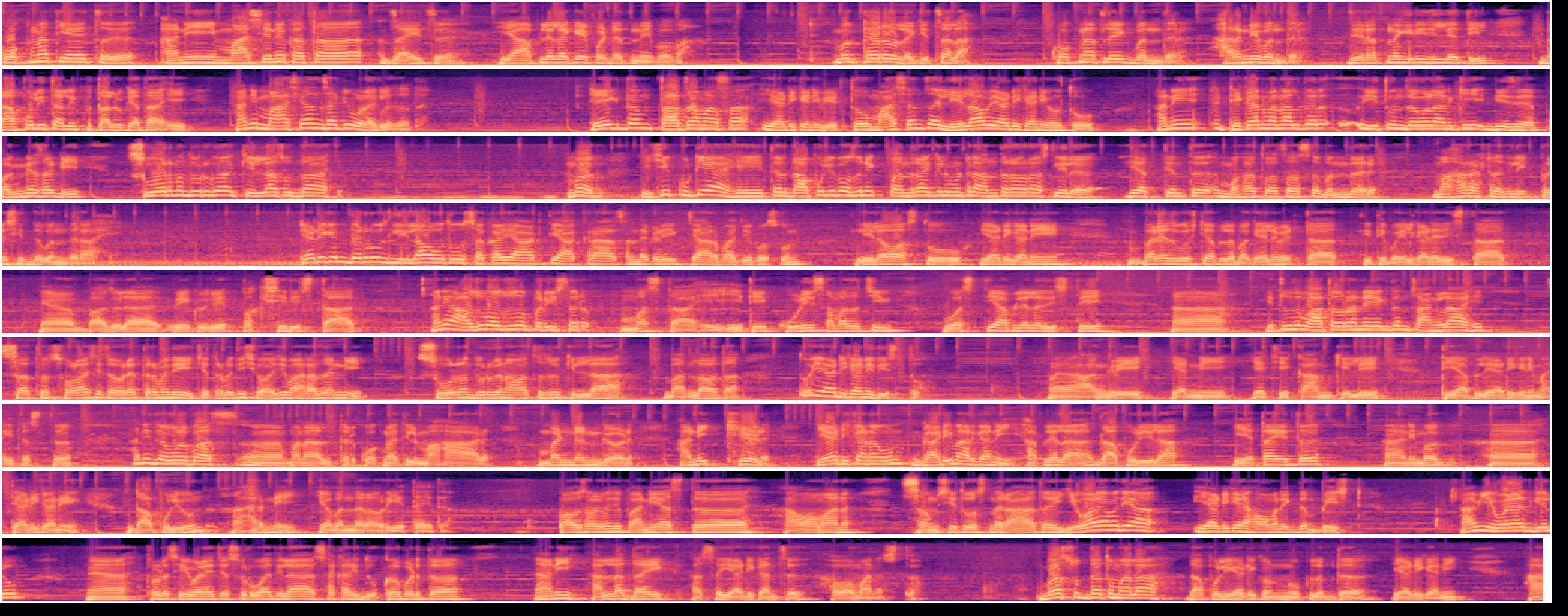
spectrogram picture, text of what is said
कोकणात यायचं आणि मासे न खाता जायचं हे आपल्याला काही पटत नाही बाबा. मग ठरवलं की चला कोकणातलं एक बंदर हरणे बंदर जे रत्नागिरी जिल्ह्यातील दापोली तालुक तालुक्यात आहे आणि माशांसाठी ओळखलं जातं. एकदम ताजा मासा या ठिकाणी भेटतो माशांचा लिलाव या ठिकाणी होतो. आणि ठिकाण म्हणाल तर इथून जवळ आणखी दिस- बघण्यासाठी सुवर्णदुर्ग किल्ला सुद्धा आहे. मग हे कुठे आहे? तर दापोलीपासून एक पंधरा किलोमीटर अंतरावर असलेलं हे अत्यंत महत्त्वाचं असं बंदर महाराष्ट्रातील एक प्रसिद्ध बंदर आहे. या ठिकाणी दररोज लिलाव होतो. सकाळी आठ ते अकरा संध्याकाळी एक चार वाजेपासून लिलाव असतो. या ठिकाणी बऱ्याच गोष्टी आपल्याला बघायला भेटतात. तिथे बैलगाड्या दिसतात. बाजूला वेगवेगळे पक्षी दिसतात. आणि आजूबाजूचा परिसर मस्त आहे. इथे कोळी समाजाची वस्ती आपल्याला दिसते. इथलं वातावरण एकदम चांगलं आहे. सत सोळाशे चौऱ्याहत्तरमध्ये छत्रपती शिवाजी महाराजांनी सुवर्णदुर्ग नावाचा जो किल्ला बांधला होता तो या ठिकाणी दिसतो. आंग्रे यांनी याचे काम केले ते आपल्या या ठिकाणी माहीत असतं. आणि जवळपास म्हणाल तर कोकणातील महाड मंडणगड आणि खेड या ठिकाणाहून गाडी मार्गाने आपल्याला दापोलीला येता येतं आणि मग त्या ठिकाणी दापोलीहून हरणे या बंदरावर येता येतं. पावसाळ्यामध्ये पाणी असतं हवामान समशीतोष्ण राहतं. हिवाळ्यामध्ये या ठिकाणी हवामान एकदम बेस्ट आम्ही हिवाळ्यात गेलो. थोडंसं हिवाळ्याच्या सुरुवातीला सकाळी धुकं पडतं आणि आल्हाददायक असं या ठिकाणचं हवामान असतं. बससुद्धा तुम्हाला दापोली या ठिकाणून उपलब्ध या ठिकाणी आहे.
